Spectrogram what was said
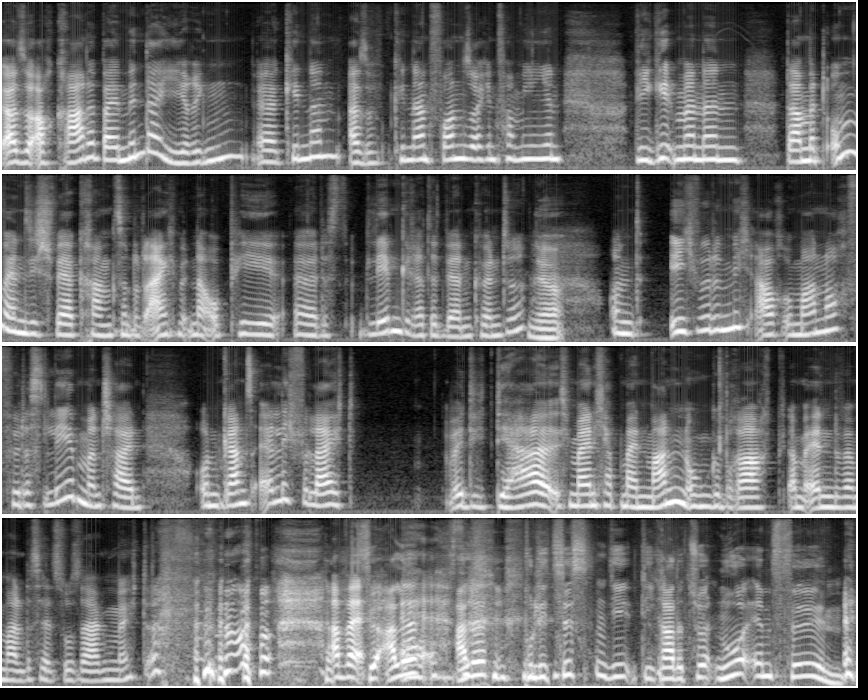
Also auch gerade bei minderjährigen äh, Kindern, also Kindern von solchen Familien, wie geht man denn damit um, wenn sie schwer krank sind und eigentlich mit einer OP das Leben gerettet werden könnte? Ja. Und ich würde mich auch immer noch für das Leben entscheiden. Und ganz ehrlich, vielleicht, weil die, der, ich meine, ich habe meinen Mann umgebracht am Ende, wenn man das jetzt so sagen möchte. Aber Für alle, äh, alle Polizisten, die, die gerade zuhören, nur im Film.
